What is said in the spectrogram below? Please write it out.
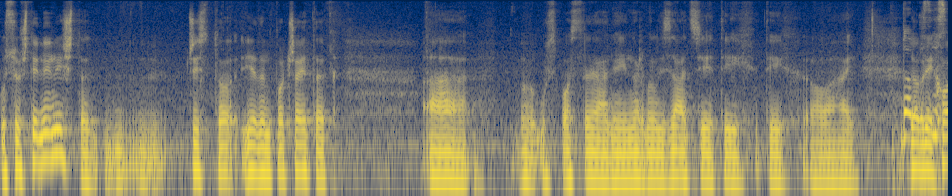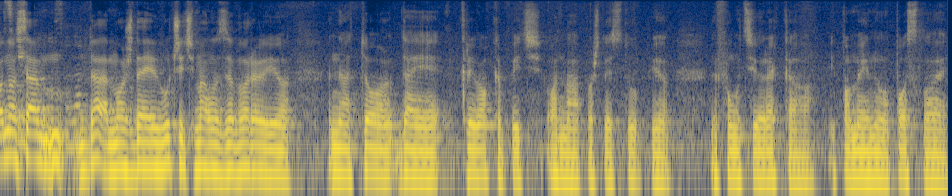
U suštini ništa. Čisto jedan početak a, uspostavljanja i normalizacije tih, tih ovaj, dobrih odnosa. Da, možda je Vučić malo zaboravio na to da je Krivokapić odmah pošto je stupio na funkciju rekao i pomenuo poslove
